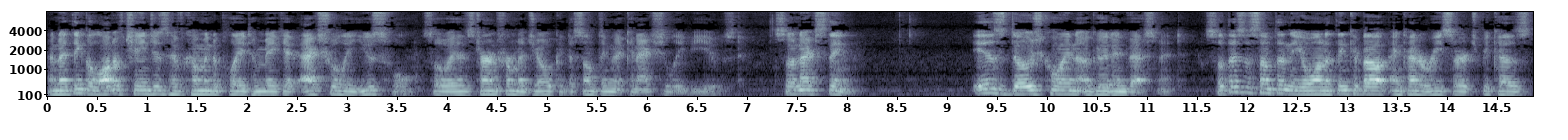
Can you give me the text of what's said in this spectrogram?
And I think a lot of changes have come into play to make it actually useful. So it has turned from a joke into something that can actually be used. So next thing, is Dogecoin a good investment? So this is something that you'll want to think about and kind of research because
